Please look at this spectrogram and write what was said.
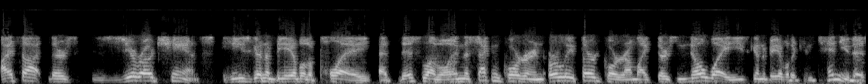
I thought there's zero chance he's going to be able to play at this level in the second quarter and early third quarter. I'm like, there's no way he's going to be able to continue this.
